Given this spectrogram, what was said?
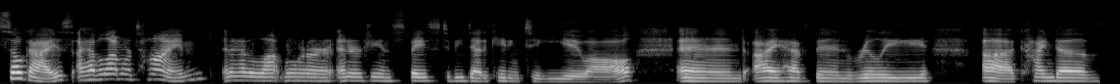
So, guys, I have a lot more time and I have a lot more energy and space to be dedicating to you all. And I have been really uh, kind of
